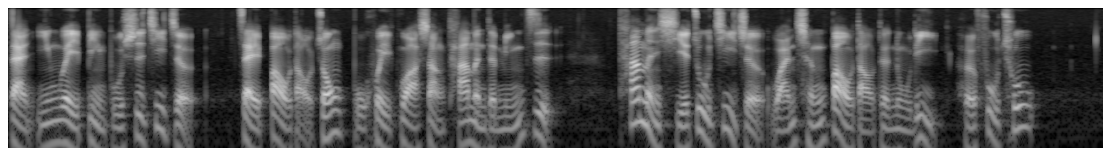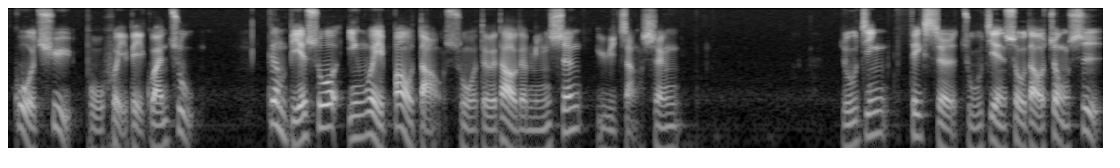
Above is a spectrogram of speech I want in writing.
但因为并不是记者，在报道中不会挂上他们的名字。他们协助记者完成报道的努力和付出，过去不会被关注，更别说因为报道所得到的名声与掌声。如今，Fixer 逐渐受到重视，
